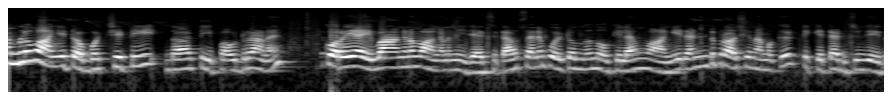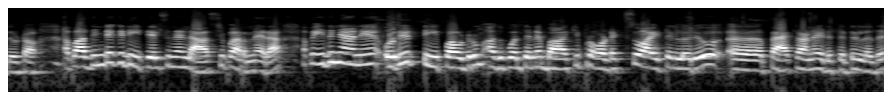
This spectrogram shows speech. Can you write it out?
നമ്മൾ വാങ്ങിയിട്ടോ ബൊച്ചട്ടി ദാ ടീ പൗഡറാണ്. കുറേ ആയി. വാങ്ങണം വാങ്ങണം എന്ന് വിചാരിച്ചിട്ട്. അവസാനം പോയിട്ട് ഒന്നും നോക്കില്ല വാങ്ങി. രണ്ട് പ്രാവശ്യം നമുക്ക് ടിക്കറ്റ് അടിച്ചും ചെയ്തു കേട്ടോ അപ്പോൾ അതിന്റെയൊക്കെ ഡീറ്റെയിൽസ് ഞാൻ ലാസ്റ്റ് പറഞ്ഞുതരാം. അപ്പോൾ ഇത് ഞാൻ ഒരു ടീ പൗഡറും അതുപോലെ തന്നെ ബാക്കി പ്രോഡക്ട്സും ആയിട്ടുള്ളൊരു പാക്കാണ് എടുത്തിട്ടുള്ളത്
